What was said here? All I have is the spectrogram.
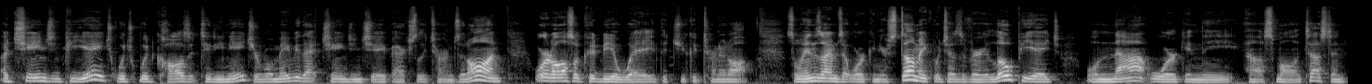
a change in pH, which would cause it to denature, well, maybe that change in shape actually turns it on, or it also could be a way that you could turn it off. So enzymes that work in your stomach, which has a very low pH, will not work in the uh, small intestine,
